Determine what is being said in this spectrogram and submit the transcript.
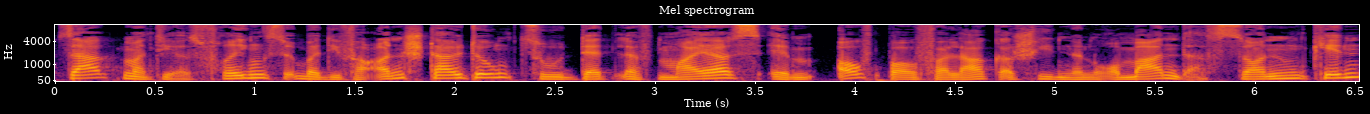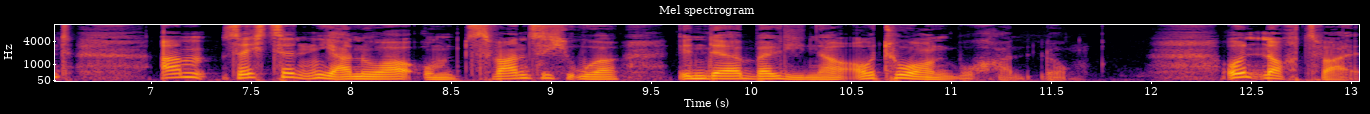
Sagt Matthias Frings über die Veranstaltung zu Detlef Meyers im Aufbauverlag erschienenen Roman Das Sonnenkind am 16. Januar um 20 Uhr in der Berliner Autorenbuchhandlung. Und noch zwei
